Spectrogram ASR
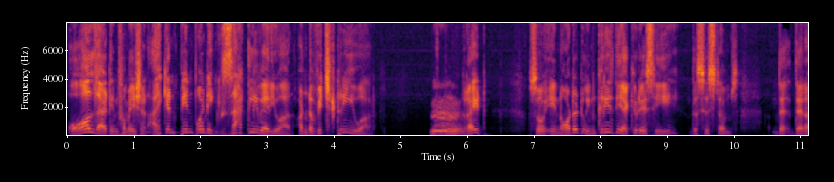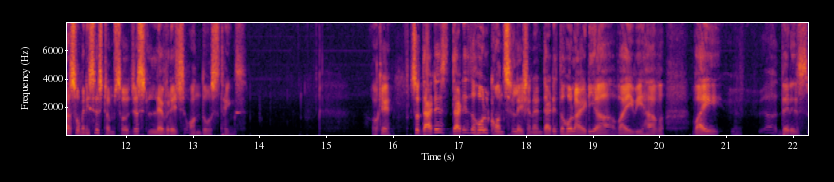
all that information, I can pinpoint exactly where you are, under which tree you are. Mm. Right. So in order to increase the accuracy, the systems, th- there are so many systems. So just leverage on those things okay. So that is that is the whole constellation and that is the whole idea why we have why uh, there is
